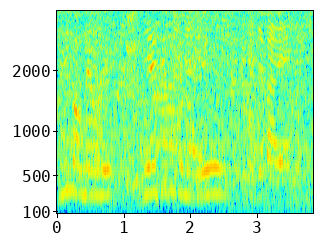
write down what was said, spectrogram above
ဇနီးမောင်နှံကိုလည်းရန်ကျေးဇူးတင်ပါတယ် ဖြစ်ပါတယ်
